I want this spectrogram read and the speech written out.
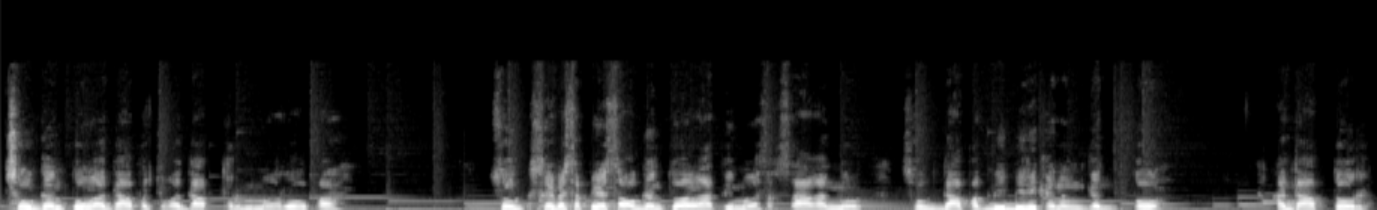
So ganito nga dapat yung adapter ng mga ropa. So sabi sa Pinas ako, ganito ang ating mga saksakan no. So dapat bibili ka ng ganito adapter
